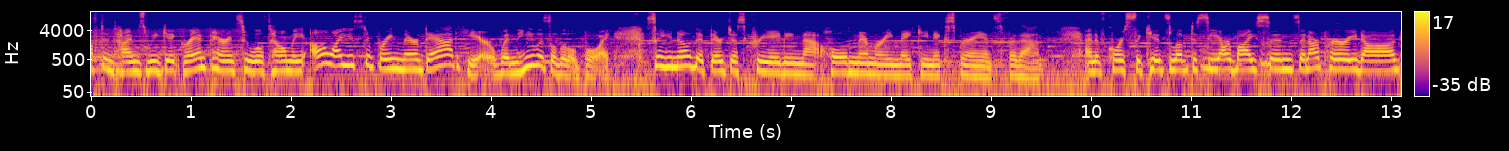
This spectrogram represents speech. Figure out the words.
Oftentimes we get grandparents who will tell me, oh, I used to bring their dad here when he was a little boy. So you know that they're just creating that whole memory making experience for them. And of course, the kids love to see our bisons and our prairie dog,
